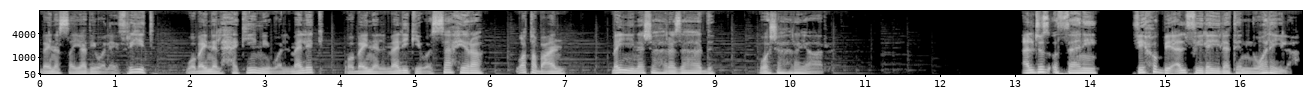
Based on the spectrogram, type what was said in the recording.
بين الصياد والعفريت وبين الحكيم والملك وبين الملك والساحرة وطبعا بين شهرزاد وشهريار الجزء الثاني في حب ألف ليلة وليلة.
